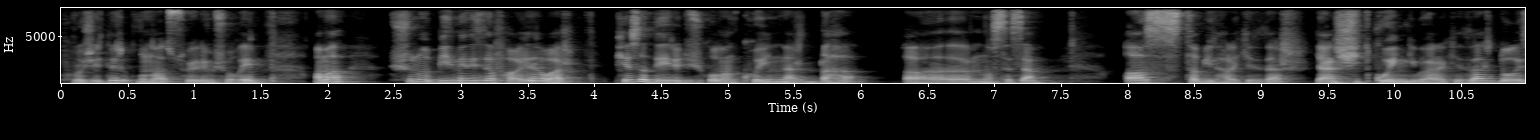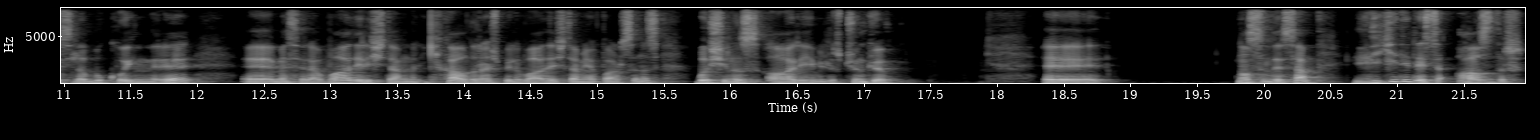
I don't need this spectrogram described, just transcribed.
projedir. Buna söylemiş olayım. Ama şunu bilmenizde fayda var. Piyasa değeri düşük olan coinler daha nasıl desem az stabil hareket eder. Yani shitcoin gibi hareket eder. Dolayısıyla bu coinleri e, mesela vadeli işlemler, iki kaldıraç bile vadeli işlem yaparsanız başınız ağrıyabilir. Çünkü e, nasıl desem likiditesi azdır.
